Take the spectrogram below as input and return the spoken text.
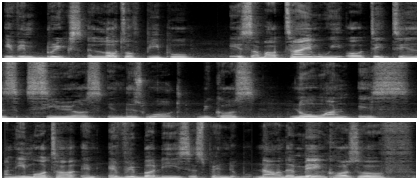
even breaks a lot of people. It's about time we all take things serious in this world because no one is an immortal and everybody is expendable. Now, the main cause of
